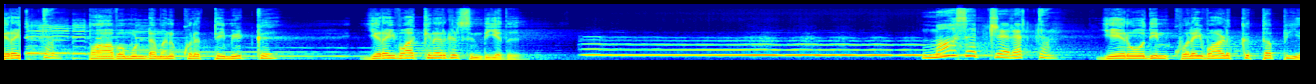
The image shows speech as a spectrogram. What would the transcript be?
இறை பாவமுண்ட மனுக்குலத்தை மீட்க இறைவாக்கினர்கள் சிந்தியது. மாசற்ற ரத்தம் ஏரோதின் கொலைவாளுக்கு தப்பிய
